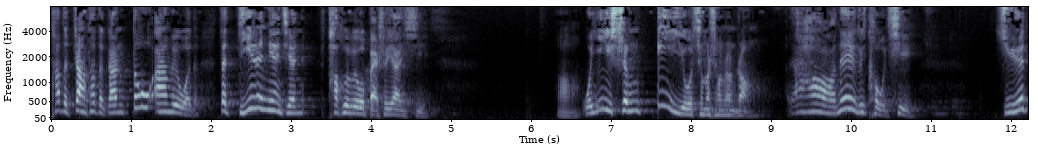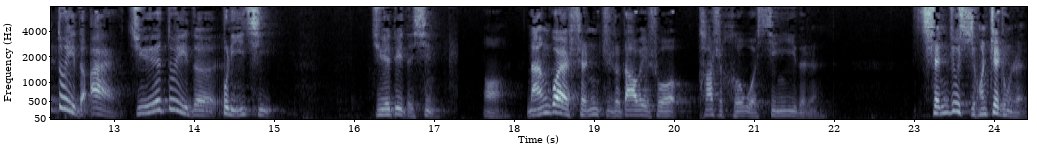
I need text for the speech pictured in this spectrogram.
他的杖、他的杆都安慰我的，在敌人面前，他会为我摆设宴席。啊，我一生必有什么什么什么仗。哦，那个口气，绝对的爱，绝对的不离弃，绝对的信，啊，难怪神指着大卫说他是合我心意的人。神就喜欢这种人，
